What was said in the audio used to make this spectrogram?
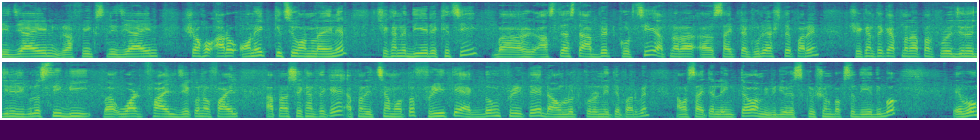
ডিজাইন গ্রাফিক্স ডিজাইন সহ আরও অনেক কিছু অনলাইনের সেখানে দিয়ে রেখেছি বা আস্তে আস্তে আপডেট করছি। আপনারা সাইটটা ঘুরে আসতে পারেন। সেখান থেকে আপনারা আপনার প্রয়োজনীয় জিনিসগুলো সিবি বা ওয়ার্ড ফাইল যে কোনো ফাইল আপনারা সেখান থেকে আপনার ইচ্ছা মতো ফ্রিতে একদম ফ্রিতে ডাউনলোড করে নিতে পারবেন। আমার সাইটের লিঙ্কটাও আমি ভিডিও ডেসক্রিপশন বক্সে দিয়ে দিব। এবং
